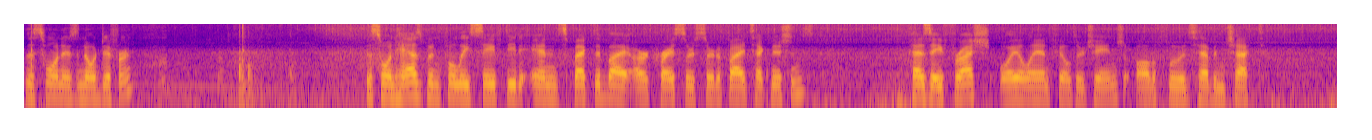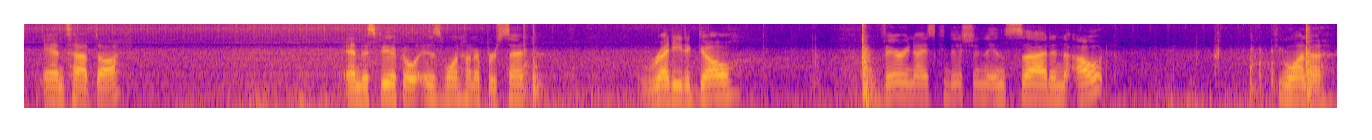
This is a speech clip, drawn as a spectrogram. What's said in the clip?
This one is no different. This one has been fully safetied and inspected by our Chrysler certified technicians. Has a fresh oil and filter change. All the fluids have been checked and topped off. And this vehicle is 100% ready to go. Very nice condition inside and out. If you want a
